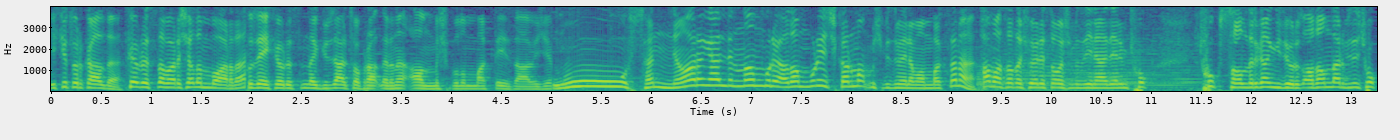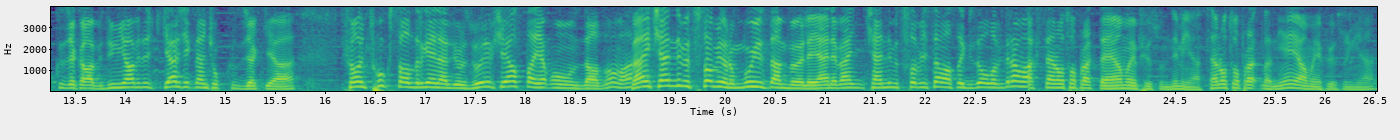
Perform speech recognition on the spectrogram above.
İki tur kaldı. Kıbrıs'la barışalım bu arada. Kuzey Kıbrıs'ın da güzel topraklarını almış bulunmaktayız abicim. Oo sen ne ara geldin lan buraya? Adam buraya çıkarmakmış bizim eleman baksana. Hamas'a da şöyle savaşımızı ilan edelim. Çok çok saldırgan gidiyoruz. Adamlar bize çok kızacak abi. Dünya bize gerçekten çok kızacak ya. Şu an çok saldırgan ilerliyoruz. Böyle bir şey asla yapmamamız lazım ama ben kendimi tutamıyorum bu yüzden böyle. Yani ben kendimi tutabilsem aslında güzel olabilir ama bak sen o toprakta yağma yapıyorsun değil mi ya? Sen o toprakla niye yağma yapıyorsun ya?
